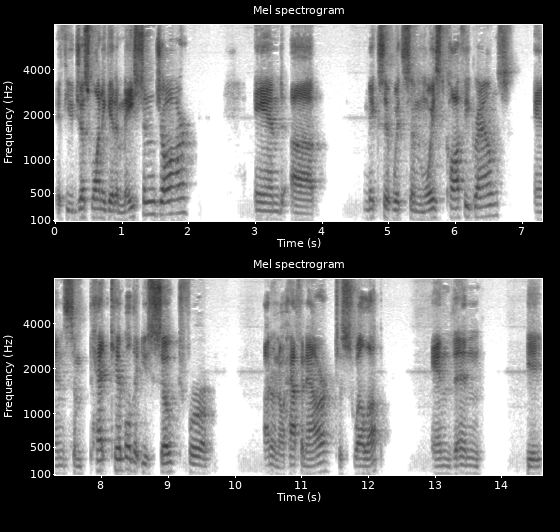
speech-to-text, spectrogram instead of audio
If you just want to get a mason jar and uh, mix it with some moist coffee grounds and some pet kibble that you soaked for, I don't know, half an hour to swell up, and then a,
